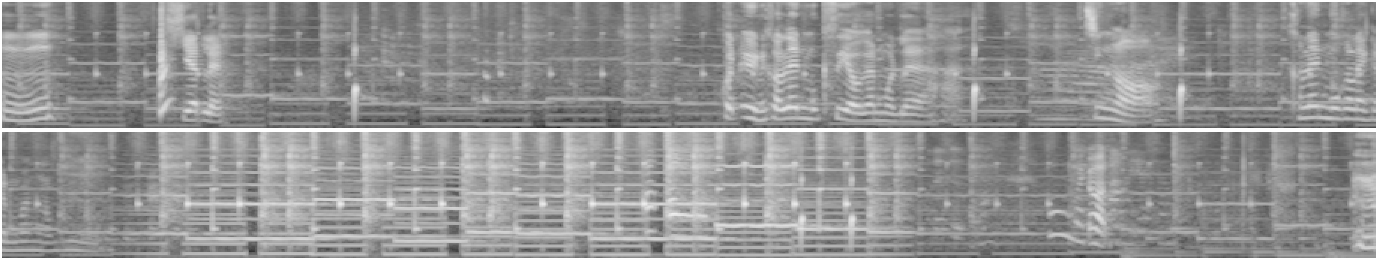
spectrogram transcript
หืมเครียดเลย คนอื่นเขาเล่นมุกเสี่ยวกันหมดเลยอะค่ะ จริงเหรอเขาเล่นมุกอะไรกันบ้างครับพี่อื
